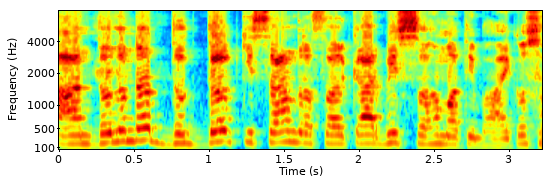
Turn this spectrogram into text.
आन्दोलन र दुग्ध किसान र सरकार बीच सहमति भएको छ।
